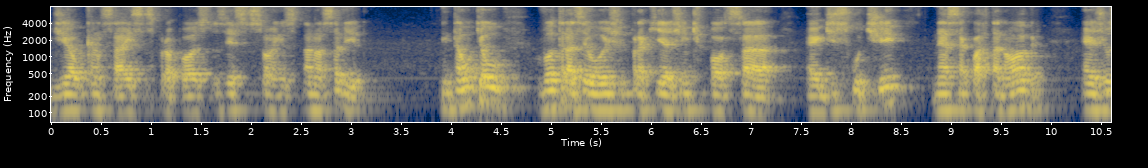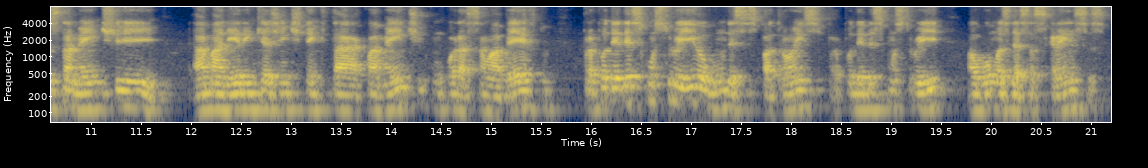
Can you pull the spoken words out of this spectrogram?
de alcançar esses propósitos e esses sonhos da nossa vida. Então, o que eu vou trazer hoje para que a gente possa é, discutir nessa quarta nobre é justamente a maneira em que a gente tem que estar com a mente, com o coração aberto, para poder desconstruir algum desses padrões, para poder desconstruir algumas dessas crenças,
